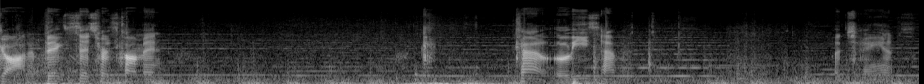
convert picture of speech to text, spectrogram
God, a big sister's coming. Can I at least have a chance?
